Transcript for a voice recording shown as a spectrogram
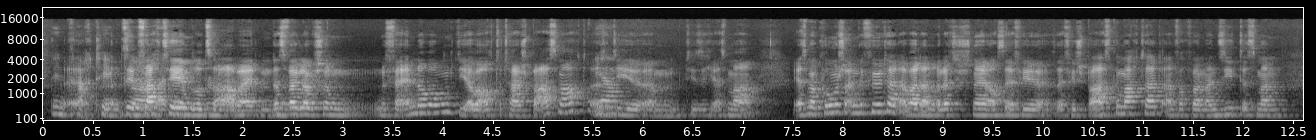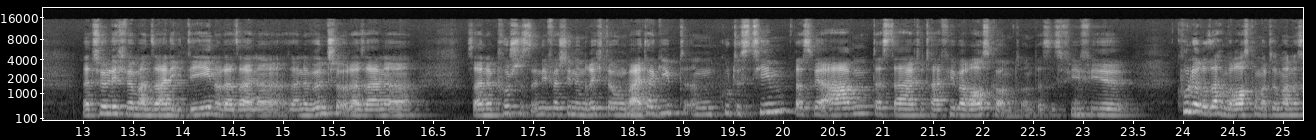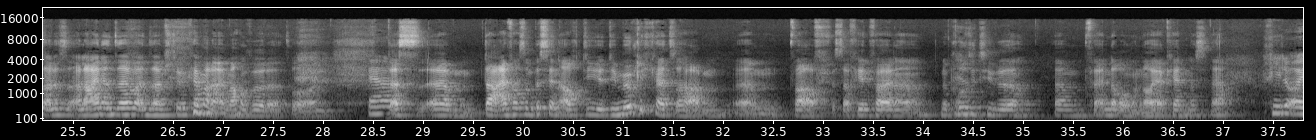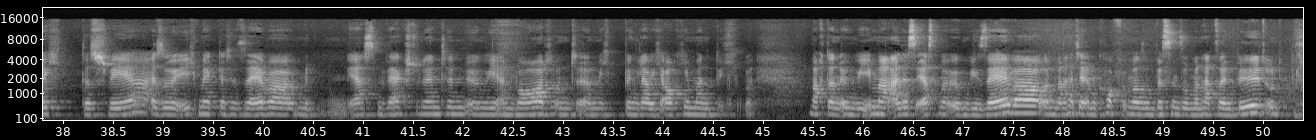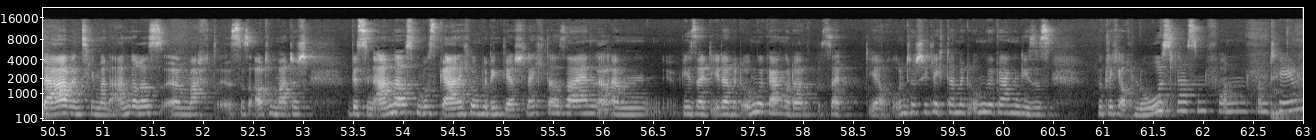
den Fachthemen, äh, den Fachthemen so zu mhm. arbeiten. Das war, glaube ich, schon eine Veränderung, die aber auch total Spaß macht, also ja. die, ähm, die sich erstmal erstmal komisch angefühlt hat, aber dann relativ schnell auch sehr viel, sehr viel Spaß gemacht hat, einfach weil man sieht, dass man natürlich, wenn man seine Ideen oder seine, seine Wünsche oder seine, seine Pushes in die verschiedenen Richtungen weitergibt, ein gutes Team, was wir haben, dass da halt total viel bei rauskommt und das ist viel, mhm. viel coolere Sachen rauskommen, als wenn man das alles alleine selber in seinem stillen Kämmerlein machen würde. So. Und ja. das, ähm, da einfach so ein bisschen auch die, die Möglichkeit zu haben, ähm, war auf, ist auf jeden Fall eine, eine positive ähm, Veränderung und neue Erkenntnis. Ja. Fiel euch das schwer? Also ich merke das jetzt selber mit ersten Werkstudentin irgendwie an Bord und ähm, ich bin, glaube ich, auch jemand, ich mache dann irgendwie immer alles erstmal irgendwie selber und man hat ja im Kopf immer so ein bisschen so, man hat sein Bild und klar, wenn es jemand anderes äh, macht, ist es automatisch ein bisschen anders, muss gar nicht unbedingt ja schlechter sein. Ja. Ähm, wie seid ihr damit umgegangen oder seid ihr auch unterschiedlich damit umgegangen, dieses wirklich auch Loslassen von, von Themen?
